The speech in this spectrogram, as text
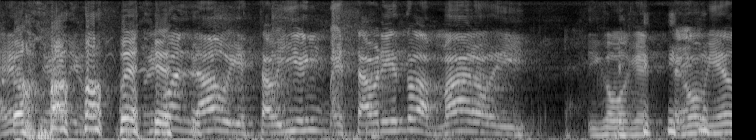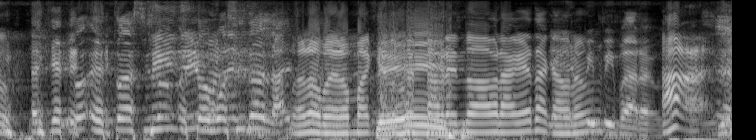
En serio. Lo tengo al lado y está bien, está abriendo las manos y, y como que tengo miedo. Es que esto, esto ha sido, Sí, sí, esto por live. Bueno, menos mal que no se está abriendo la bragueta, cabrón. para. Ah, No,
